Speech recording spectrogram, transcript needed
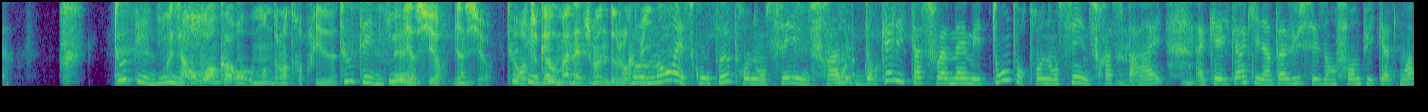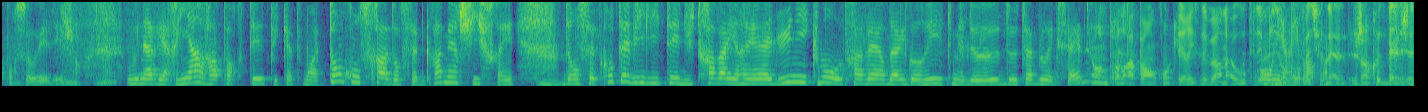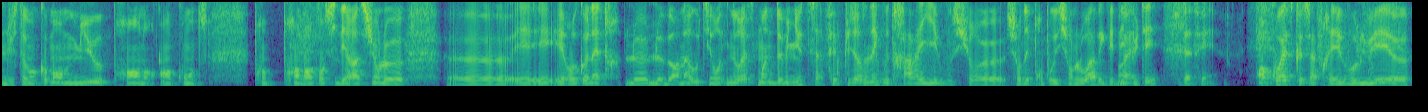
Tout est dit. Mais ça renvoie encore au monde de l'entreprise. Tout est dit. bien sûr, bien sûr. en tout cas, au management d'aujourd'hui. Comment est-ce qu'on peut prononcer une phrase Dans quel état soi-même est-on pour prononcer une phrase mmh. pareille mmh. à quelqu'un qui n'a pas vu ses enfants depuis quatre mois pour sauver des gens mmh. Vous n'avez rien rapporté depuis quatre mois. Tant qu'on sera dans cette grammaire chiffrée, dans cette comptabilité du travail réel uniquement au travers d'algorithmes et de, tableaux Excel, on ne prendra pas en compte les risques de burn-out et d'épuisement professionnel. Jean-Claude Delgen, justement, comment mieux prendre en compte prendre en considération le, euh, et, reconnaître le, burn-out. Il nous reste moins de deux minutes. Ça fait plusieurs années que vous travaillez, vous, sur, euh, sur des propositions de loi avec des députés. tout à fait. En quoi est-ce que ça ferait évoluer euh,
